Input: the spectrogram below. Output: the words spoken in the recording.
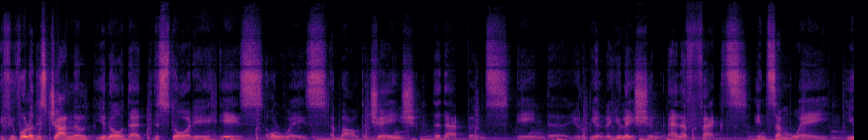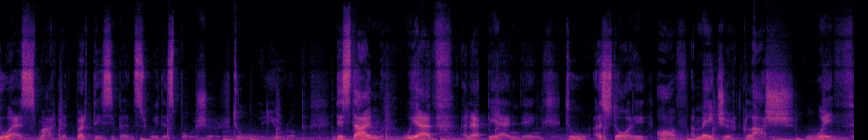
If you follow this channel, you know that the story is always about the change that happens in the European regulation and affects in some way US market participants with exposure to Europe. This time we have an happy ending to a story of a major clash with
